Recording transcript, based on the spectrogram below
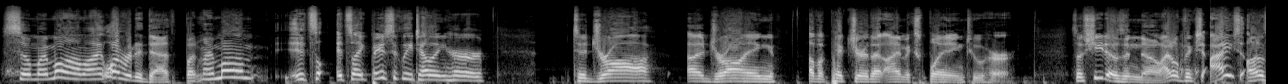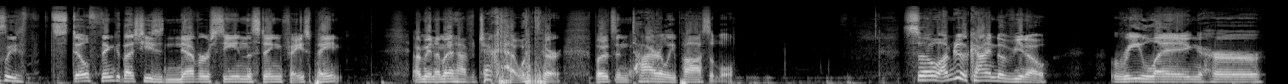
So my mom, I love her to death, but my mom, it's it's like basically telling her to draw a drawing of a picture that I'm explaining to her. So she doesn't know. I don't think she, I honestly still think that she's never seen the Sting face paint. I mean, I might have to check that with her, but it's entirely possible. So I'm just kind of, you know, relaying her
